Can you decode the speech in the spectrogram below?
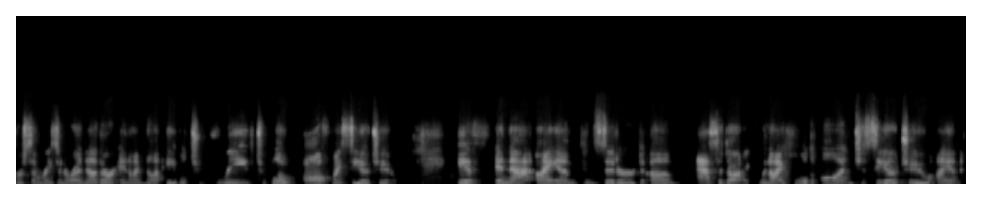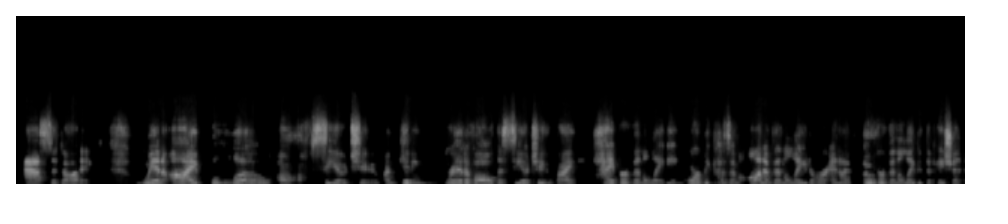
for some reason or another, and I'm not able to breathe to blow off my CO2 if and that I am considered um, acidotic. When I hold on to CO2, I am acidotic. When I blow off CO2, I'm getting rid of all the CO2 by hyperventilating or because I'm on a ventilator and I've overventilated the patient,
